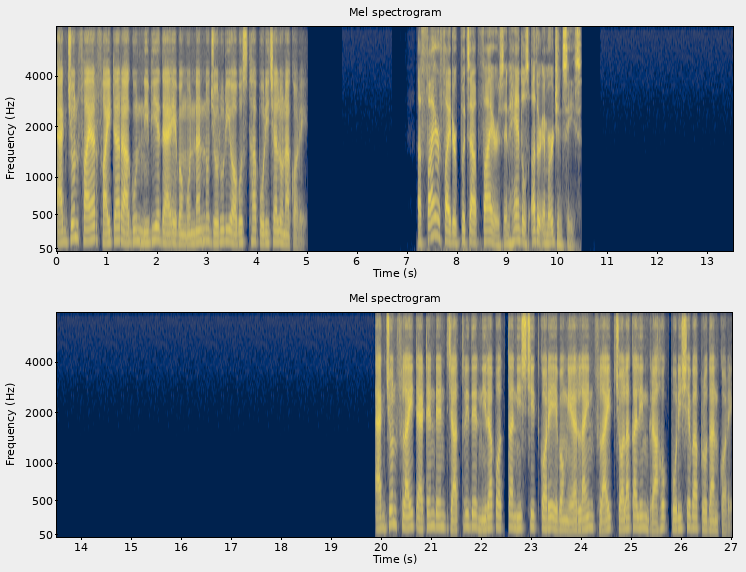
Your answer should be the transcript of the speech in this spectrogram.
একজন ফায়ার ফাইটার আগুন নিভিয়ে দেয় এবং অন্যান্য জরুরি অবস্থা পরিচালনা করে A firefighter puts out fires and handles other emergencies. একজন ফ্লাইট অ্যাটেন্ডেন্ট যাত্রীদের নিরাপত্তা নিশ্চিত করে এবং এয়ারলাইন ফ্লাইট চলাকালীন গ্রাহক পরিষেবা প্রদান করে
